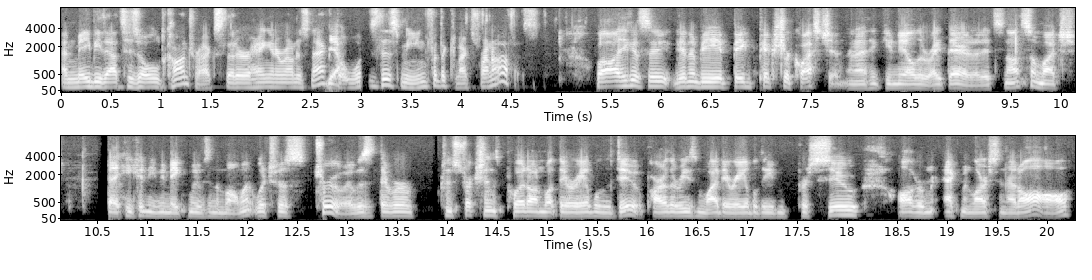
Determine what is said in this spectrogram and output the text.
And maybe that's his old contracts that are hanging around his neck. Yeah. But what does this mean for the Canucks front office? Well, I think it's going to be a big picture question. And I think you nailed it right there that it's not so much that he couldn't even make moves in the moment, which was true. It was there were constrictions put on what they were able to do. Part of the reason why they were able to even pursue Oliver Ekman Larsson at all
